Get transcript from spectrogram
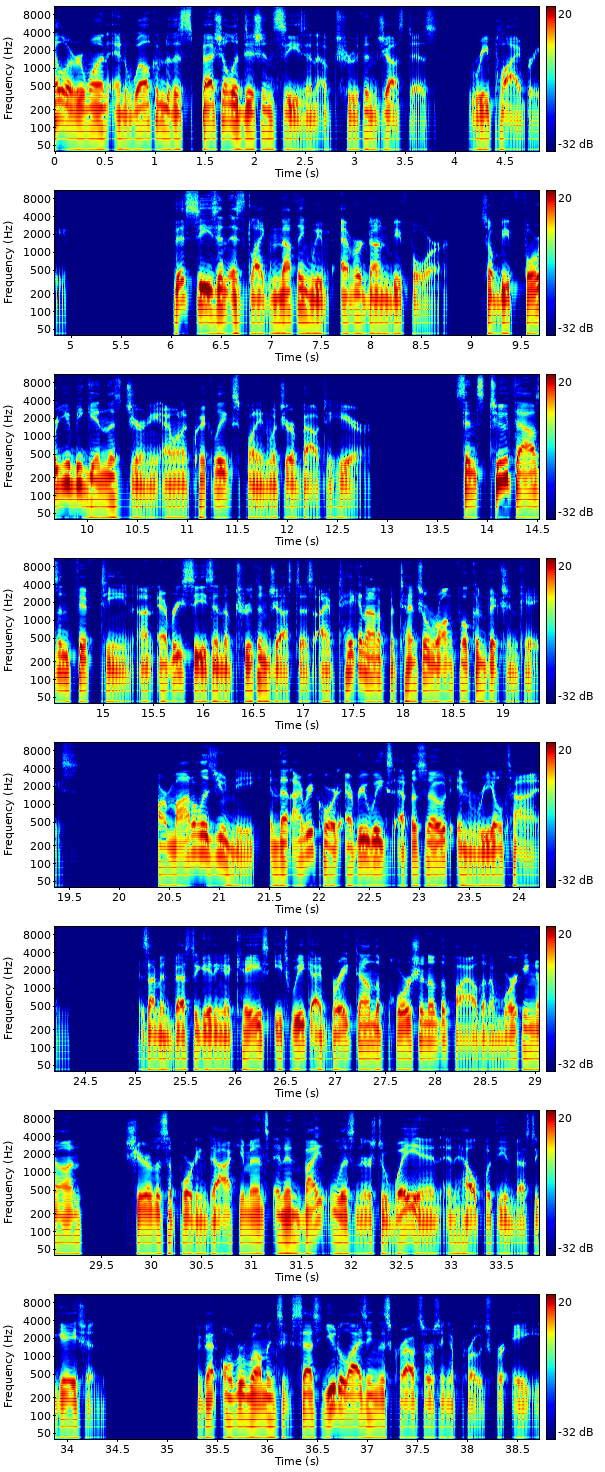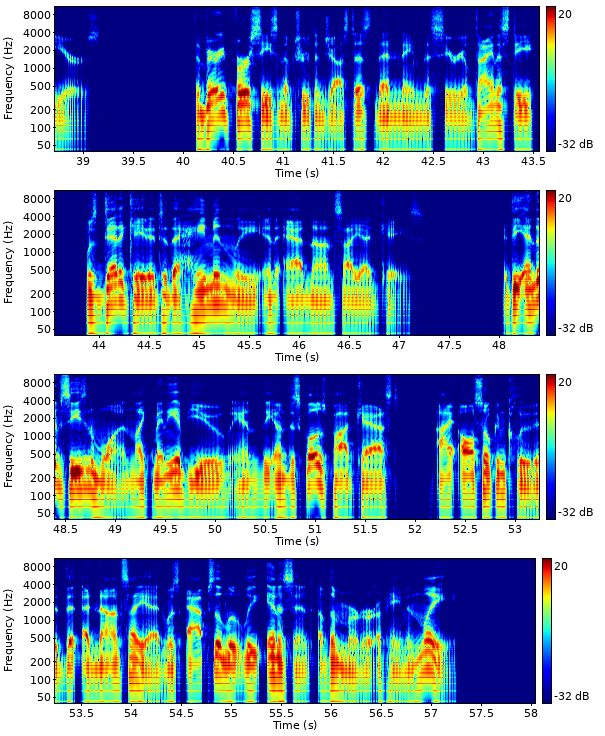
Hello, everyone, and welcome to the special edition season of Truth and Justice Reply Brief. This season is like nothing we've ever done before. So, before you begin this journey, I want to quickly explain what you're about to hear. Since 2015, on every season of Truth and Justice, I have taken on a potential wrongful conviction case. Our model is unique in that I record every week's episode in real time. As I'm investigating a case each week, I break down the portion of the file that I'm working on share the supporting documents, and invite listeners to weigh in and help with the investigation. We've had overwhelming success utilizing this crowdsourcing approach for eight years. The very first season of Truth and Justice, then named The Serial Dynasty, was dedicated to the Hae Min Lee and Adnan Syed case. At the end of season one, like many of you and the Undisclosed podcast, I also concluded that Adnan Syed was absolutely innocent of the murder of Hae Min Lee.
